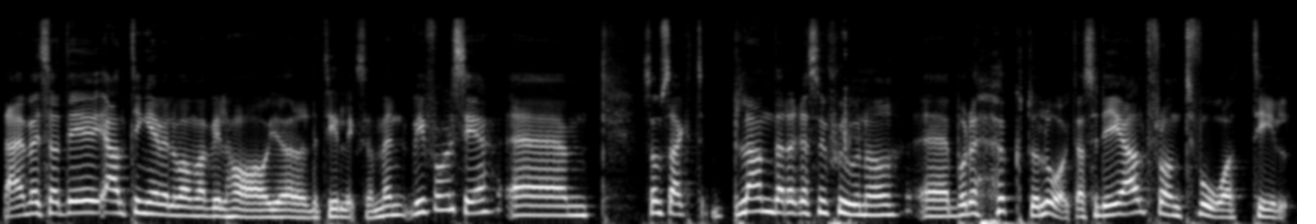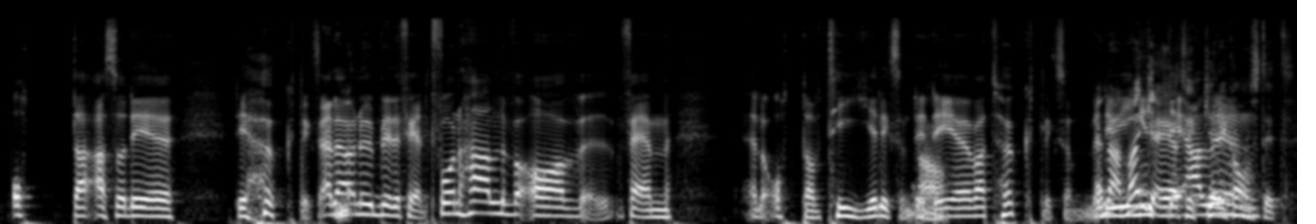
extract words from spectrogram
Nej, men så att det, allting är väl vad man vill ha och göra det till liksom. Men vi får väl se. Ehm, som sagt, blandade recensioner, eh, både högt och lågt. Alltså det är allt från två till åtta. Alltså det är, det är högt liksom. Eller nu blir det fel. Två och en halv av fem. Eller åtta av tio liksom. Det, Ja. det har varit högt liksom. Men en det är annan inget- grej jag tycker är konstigt.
